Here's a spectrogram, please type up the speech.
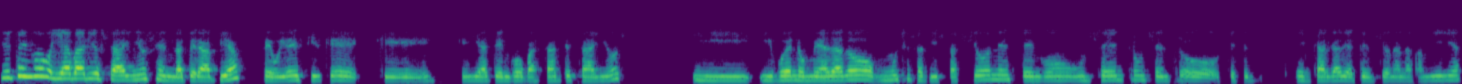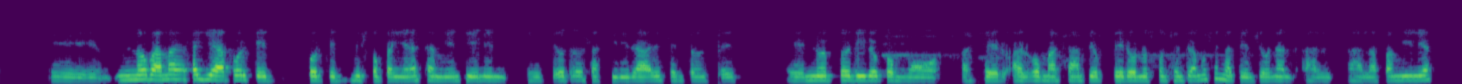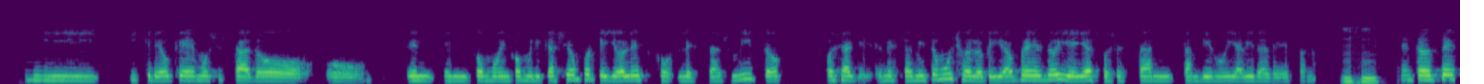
Yo tengo ya varios años en la terapia, te voy a decir que, que, ya tengo bastantes años y, y, bueno, me ha dado muchas satisfacciones. Tengo un centro, un centro que se encarga de atención a la familia. Eh, no va más allá porque, porque mis compañeras también tienen este, otras actividades, entonces eh, no he podido como hacer algo más amplio, pero nos concentramos en la atención al, a la familia y, creo que hemos estado en, como en comunicación porque yo les, les transmito, o sea, les transmito mucho de lo que yo aprendo y ellas pues están también muy ávidas de eso, ¿no? Entonces,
